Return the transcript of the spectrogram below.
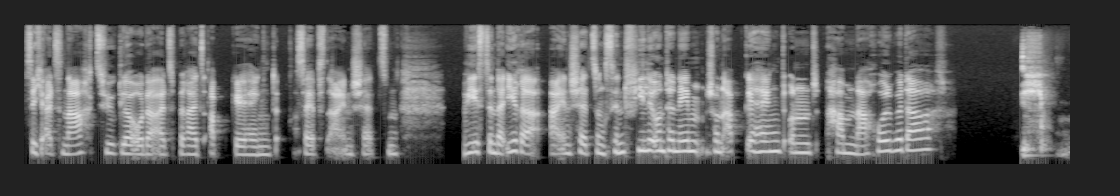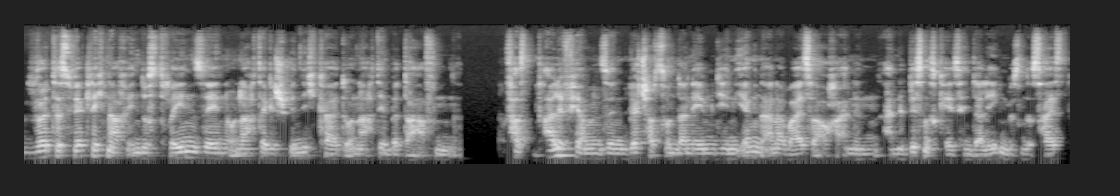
sich als Nachzügler oder als bereits abgehängt selbst einschätzen. Wie ist denn da Ihre Einschätzung? Sind viele Unternehmen schon abgehängt und haben Nachholbedarf? Ich würde es wirklich nach Industrien sehen und nach der Geschwindigkeit und nach den Bedarfen. Fast alle Firmen sind Wirtschaftsunternehmen, die in irgendeiner Weise auch einen, einen Business Case hinterlegen müssen. Das heißt,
